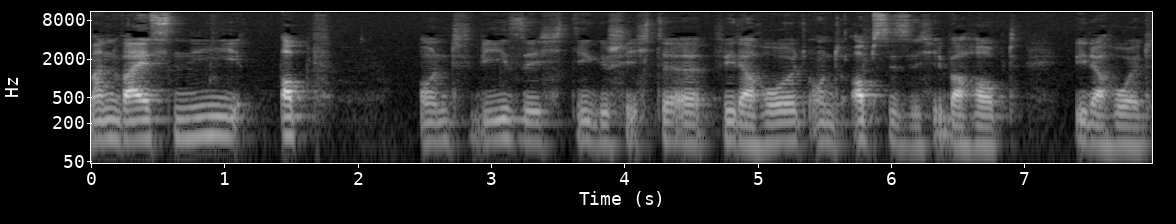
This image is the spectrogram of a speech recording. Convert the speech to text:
Man weiß nie, ob und wie sich die Geschichte wiederholt und ob sie sich überhaupt wiederholt.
